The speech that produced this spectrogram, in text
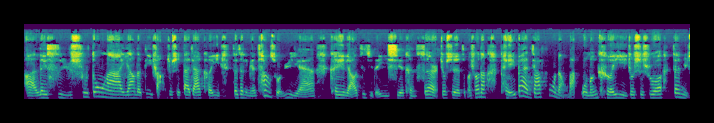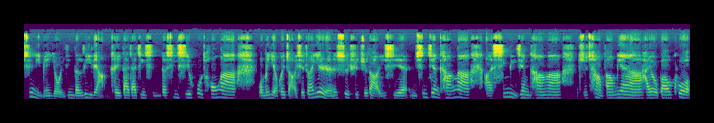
啊类似于树洞啊一样的地方，就是大家可以在这里面畅所欲言，可以聊自己的一些 concern，就是怎么说呢，陪伴。加赋能吧，我们可以就是说，在女性里面有一定的力量，可以大家进行的信息互通啊。我们也会找一些专业人士去指导一些女性健康啊、啊心理健康啊、职场方面啊，还有包括。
